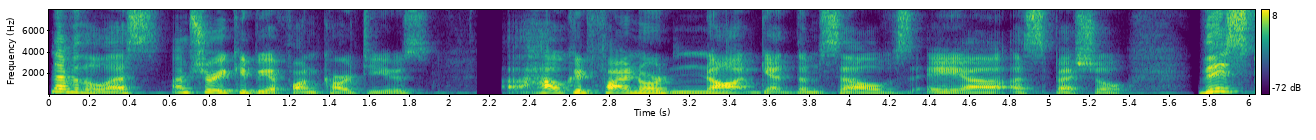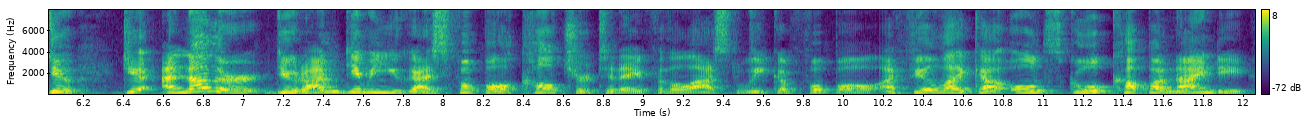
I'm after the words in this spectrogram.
nevertheless, I'm sure he could be a fun card to use how could Feyenoord not get themselves a uh, a special? This dude, another dude. I'm giving you guys football culture today for the last week of football. I feel like uh, old school Copa 90.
